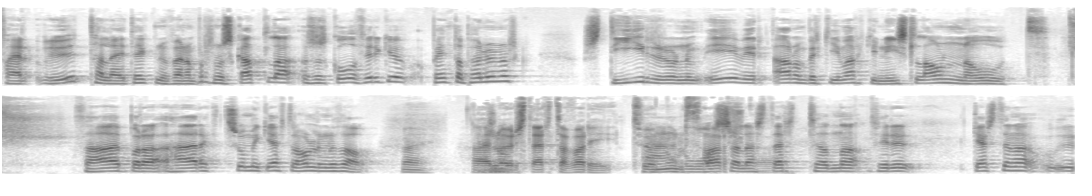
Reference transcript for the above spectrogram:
fær uttalega í tegnum fær hann bara svona skalla að skoða fyrirgjöf beint á pönnunar sko. stýrir honum yfir Aron Birki í markinu í slána út það er bara, það er ekkert svo mikið eftir hálfleginu þá Nei, það er verið stert að fara í 2-0 það er þar rosalega sko. stert þarna fyrir gestina úr,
